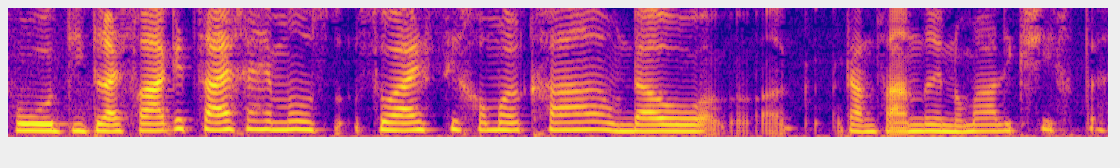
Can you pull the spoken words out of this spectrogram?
Von die drei Fragezeichen haben wir so eins sicher mal und auch äh, ganz andere normale Geschichten.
